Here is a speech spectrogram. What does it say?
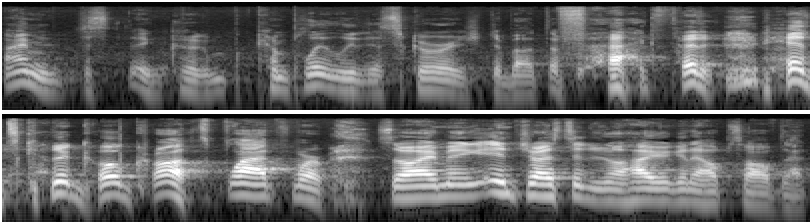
I'm just completely discouraged about the fact that it's going to go cross-platform. So I'm interested to know how you're going to help solve that.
